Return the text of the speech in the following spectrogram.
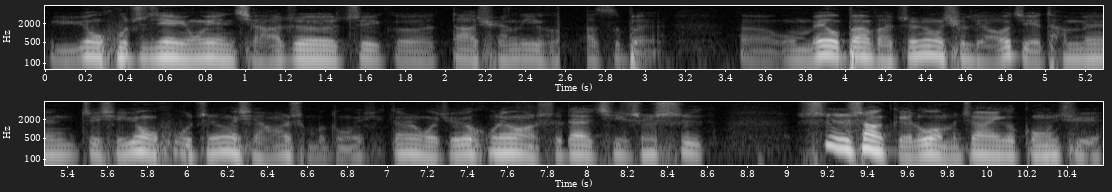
与用户之间永远夹着这个大权力和大资本，呃，我没有办法真正去了解他们这些用户真正想要什么东西。但是我觉得互联网时代其实是。事实上，给了我们这样一个工具，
